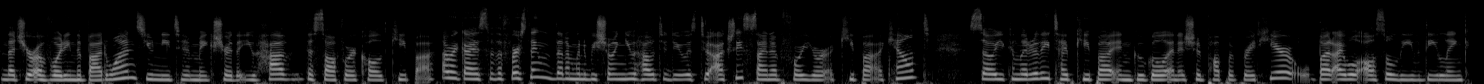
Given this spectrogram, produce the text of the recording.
and that you're avoiding the bad ones, you need to make sure that you have the software called Keepa. Alright guys, so the first thing that I'm going to be showing you how to do is to actually sign up for your Keepa account. So you can literally type Keepa in Google and it should pop up right here, but I will also leave the link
